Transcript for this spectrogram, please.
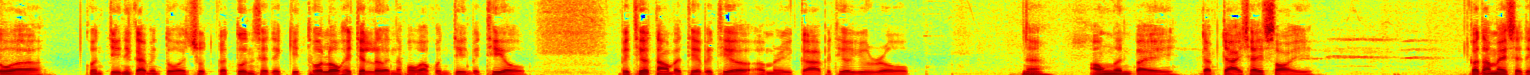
ตัวคนจีนนี่กลายเป็นตัวฉุดกระตุ้นเศรษฐกิจทั่วโลกให้เจริญนะเพราะว่าคนจีนไปเที่ยว ไปเที่ยวต่างประเทศไปเที่ยวอเมริกาไปเที่ยวยุโรปนะเอาเงินไปจับจ่ายใช้สอย ก็ทำให้เศรษฐ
